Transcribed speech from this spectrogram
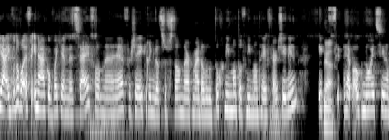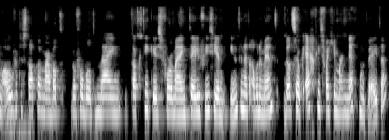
Ja, ik wil nog wel even inhaken op wat jij net zei. Van eh, hè, verzekering, dat is een standaard, maar dat het toch niemand of niemand heeft daar zin in. Ik Ja. heb ook nooit zin om over te stappen. Maar wat bijvoorbeeld mijn tactiek is voor mijn televisie- en internetabonnement, dat is ook echt iets wat je maar net moet weten.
